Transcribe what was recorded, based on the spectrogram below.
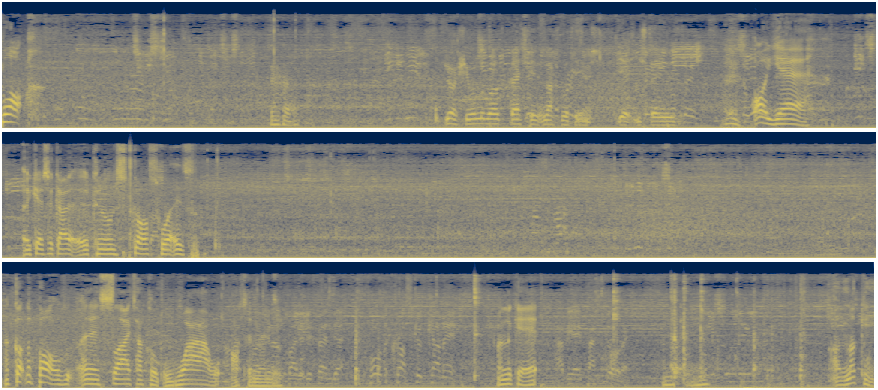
What? Josh, you're one of the world's best international teams. Yeah, you still lose. Oh yeah. Against a guy that can only score sweaters. I got the ball and then slide tackled. Wow, Otamendi. Come in. Unlucky. Unlucky.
